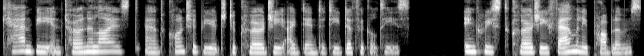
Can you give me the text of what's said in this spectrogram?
can be internalized and contribute to clergy identity difficulties, increased clergy family problems,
